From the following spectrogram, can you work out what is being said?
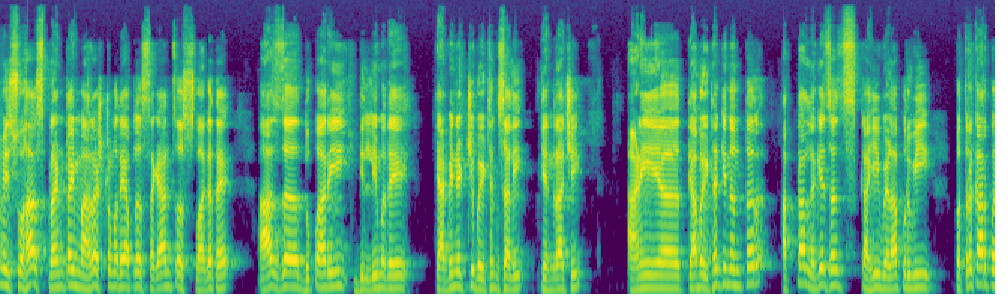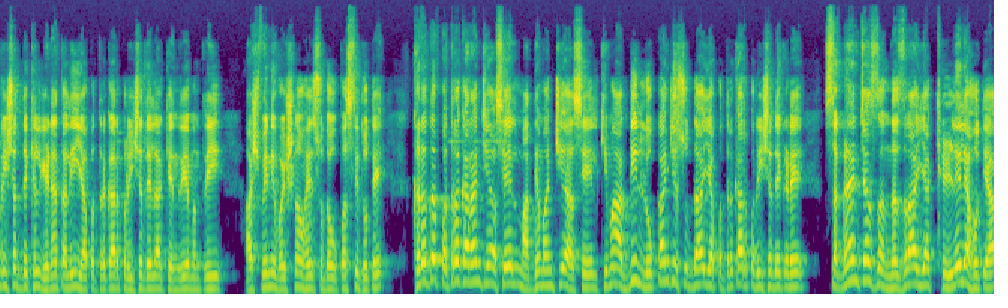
मी सुहास प्राईम टाईम महाराष्ट्रामध्ये आपलं सगळ्यांचं स्वागत आहे. आज दुपारी दिल्लीमध्ये कॅबिनेटची बैठक झाली केंद्राची आणि त्या बैठकीनंतर आत्ता लगेचच काही वेळापूर्वी पत्रकार परिषद देखील घेण्यात आली. या पत्रकार परिषदेला केंद्रीय मंत्री अश्विनी वैष्णव हे सुद्धा उपस्थित होते. खरं तर पत्रकारांची असेल माध्यमांची असेल किंवा अगदी लोकांची सुद्धा या पत्रकार परिषदेकडे सगळ्यांच्याच नजरा या खिळलेल्या होत्या.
